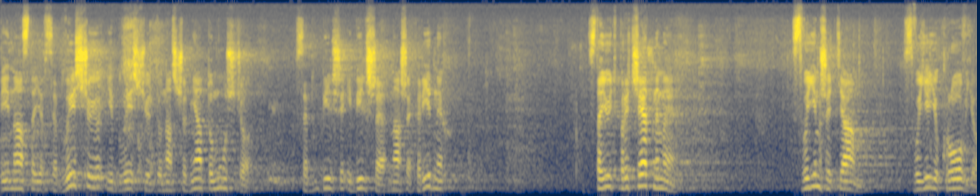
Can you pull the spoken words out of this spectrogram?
Війна стає все ближчою і ближчою до нас щодня, тому що все більше і більше наших рідних стають причетними своїм життям, своєю кров'ю,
